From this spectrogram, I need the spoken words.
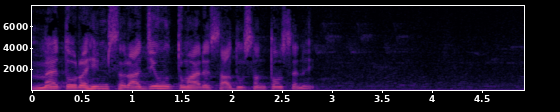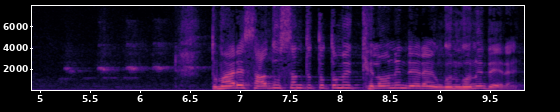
मैं तो रहीम से राज़ी हूँ, तुम्हारे साधु संतों से नहीं। तुम्हारे साधु संत तो तुम्हें खिलौने दे रहे हैं, गुनगुने दे रहे हैं।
